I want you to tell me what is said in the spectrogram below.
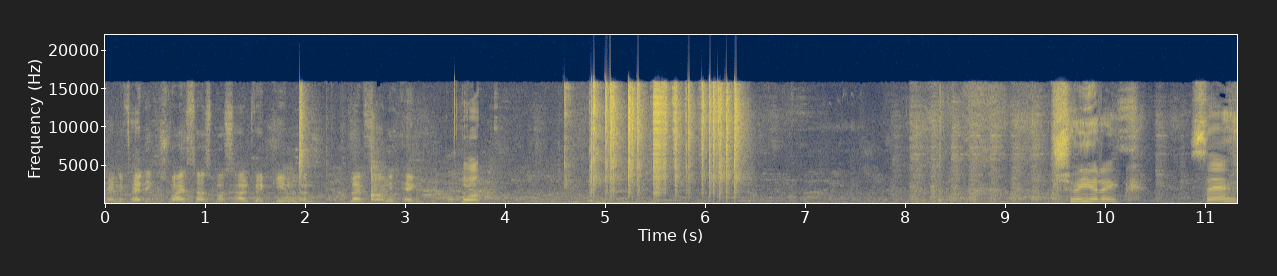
Wenn du fertig geschweißt hast, musst du halt weggehen. Dann bleibst du auch nicht hängen. Ja. Schwierig. Sehr.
